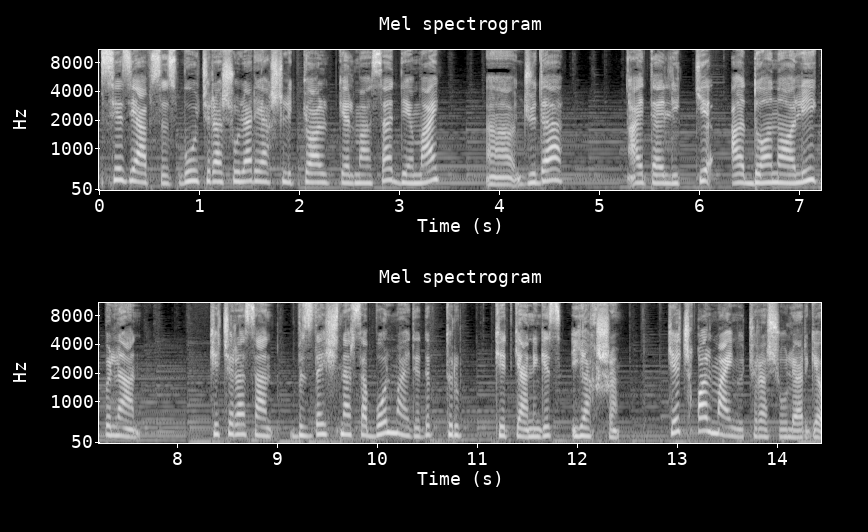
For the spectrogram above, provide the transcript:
sezyapsiz bu uchrashuvlar yaxshilikka olib kelmasa demak э, juda aytaylikki donolik bilan kechirasan bizda hech narsa bo'lmaydi deb turib ketganingiz yaxshi. Kech qolmang uchrashuvlarga.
